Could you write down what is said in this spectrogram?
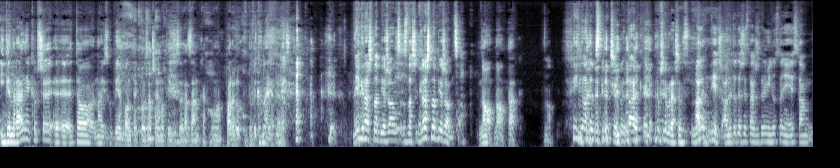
i generalnie, kurczę, e, e, to... No i zgubiłem wątek, bo zacząłem o tych za- zamkach, bo mam parę ruchów do wykonania teraz. Nie grasz na bieżąco, znaczy grasz na bieżąco. No, no, tak. No. I na tym skończymy, tak? No, przepraszam. Ale wiesz, ale to też jest tak, że ten minus to nie jest tam...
